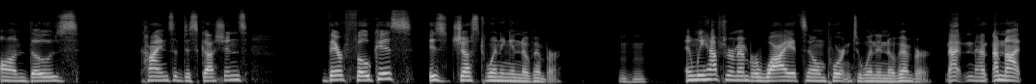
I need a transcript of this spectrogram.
on those kinds of discussions, their focus is just winning in November. Mm-hmm. And we have to remember why it's so important to win in November. Not, not, I'm not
